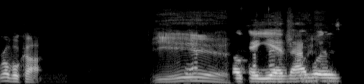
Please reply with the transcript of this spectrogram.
RoboCop. Yeah. Okay, yeah, that was.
